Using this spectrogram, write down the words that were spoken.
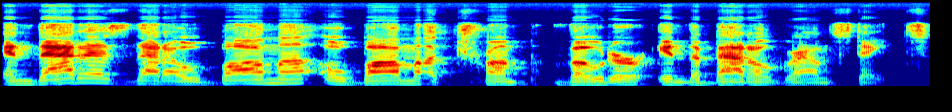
And that is that Obama, Obama, Trump voter in the battleground states.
